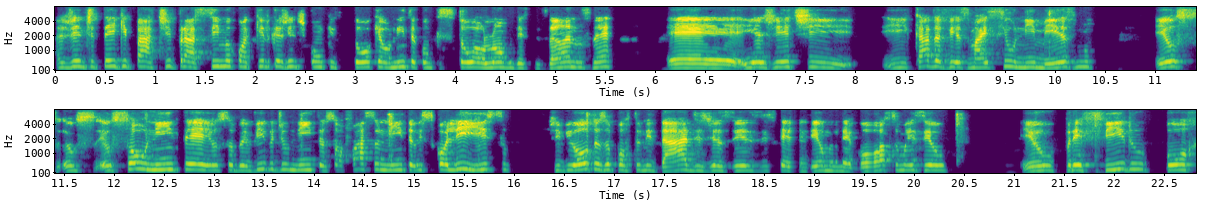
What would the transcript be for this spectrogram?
a gente tem que partir para cima com aquilo que a gente conquistou, que a Uninter conquistou ao longo desses anos, né? É, e a gente e cada vez mais se unir mesmo. Eu, eu, eu sou Uninter, eu sobrevivo de Uninter, eu só faço Uninter, eu escolhi isso. Tive outras oportunidades de, às vezes, estender o meu negócio, mas eu, eu prefiro, por,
